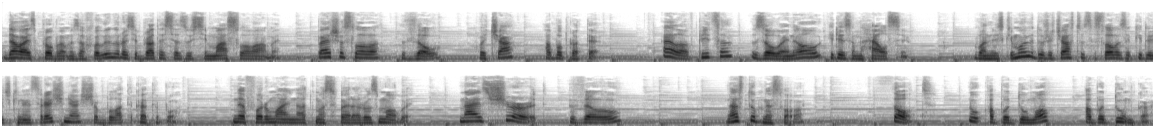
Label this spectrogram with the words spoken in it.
Давай спробуємо за хвилину розібратися з усіма словами. Перше слово though, хоча або проте. I love pizza, though I know it is unhealthy. В англійській мові дуже часто це слово закидують кінець речення, щоб була така типу неформальна атмосфера розмови. Nice shirt, though. Наступне слово thought. Ну, або думав, або думка.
